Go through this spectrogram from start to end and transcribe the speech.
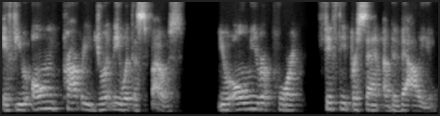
If you own property jointly with a spouse, you only report 50% of the value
